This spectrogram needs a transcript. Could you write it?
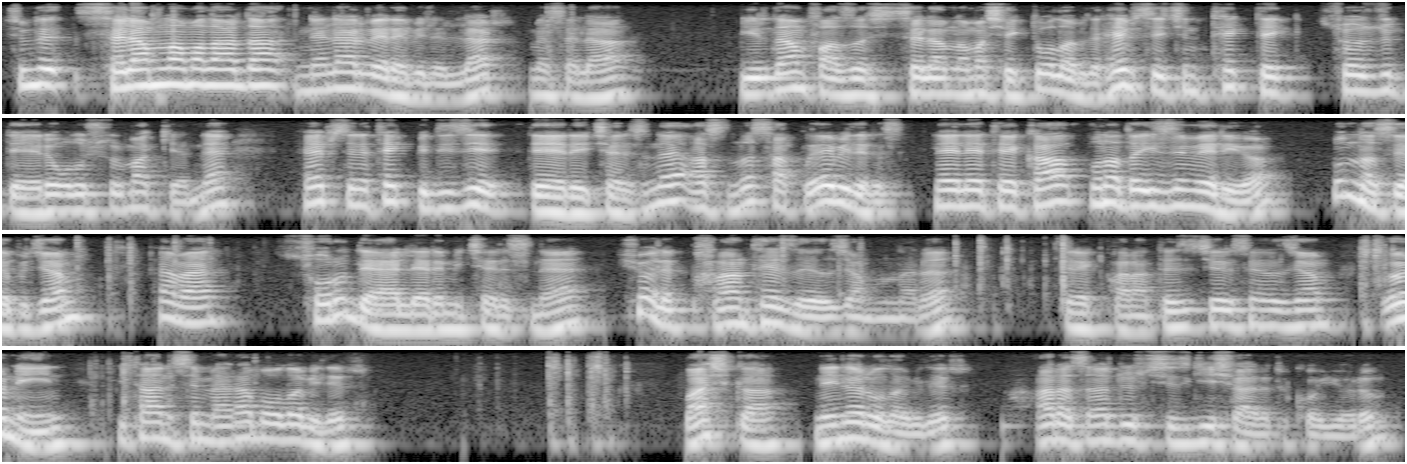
Şimdi selamlamalarda neler verebilirler? Mesela birden fazla selamlama şekli olabilir. Hepsi için tek tek sözlük değeri oluşturmak yerine hepsini tek bir dizi değeri içerisinde aslında saklayabiliriz. NLTK buna da izin veriyor. Bunu nasıl yapacağım? Hemen soru değerlerim içerisine şöyle parantezle yazacağım bunları. Direkt parantez içerisine yazacağım. Örneğin bir tanesi merhaba olabilir. Başka neler olabilir? Arasına düz çizgi işareti koyuyorum.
